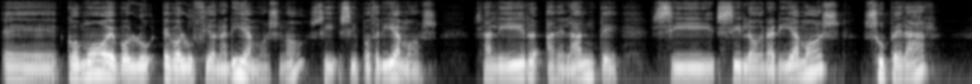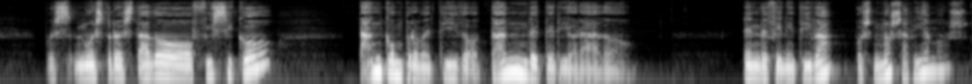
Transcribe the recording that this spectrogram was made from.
eh, cómo evolucionaríamos, ¿no? Si, si podríamos salir adelante, si, si lograríamos superar pues nuestro estado físico tan comprometido, tan deteriorado. En definitiva, pues no sabíamos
